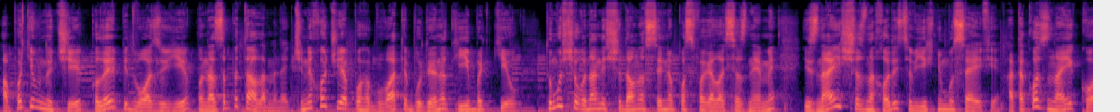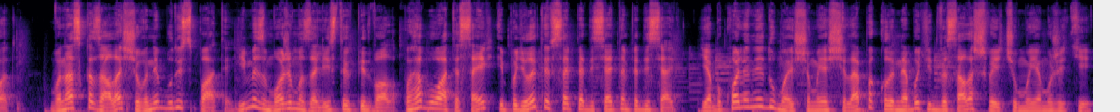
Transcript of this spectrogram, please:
А потім вночі, коли я підвозив її, вона запитала мене, чи не хочу я пограбувати будинок її батьків, тому що вона нещодавно сильно посварилася з ними і знає, що знаходиться в їхньому сейфі, а також знає код. Вона сказала, що вони будуть спати, і ми зможемо залізти в підвал, пограбувати сейф і поділити все 50 на 50. Я буквально не думаю, що моя щелепа коли-небудь відвисала швидше в моєму житті.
